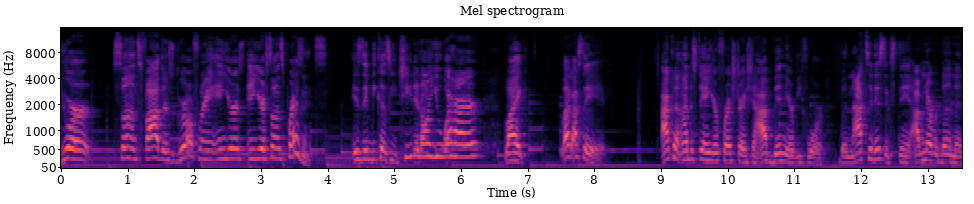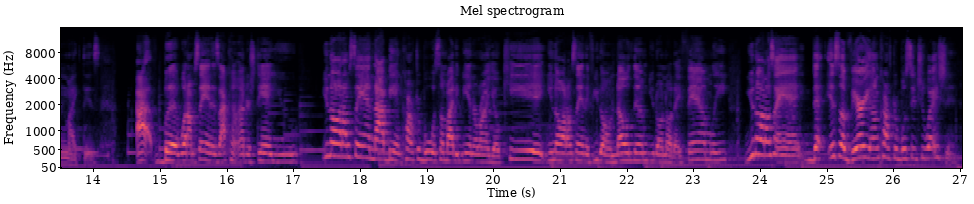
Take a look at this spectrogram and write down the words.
your son's father's girlfriend in your in your son's presence? Is it because he cheated on you with her? Like like I said, I can understand your frustration. I've been there before, but not to this extent. I've never done nothing like this. I but what I'm saying is I can understand you you know what I'm saying? Not being comfortable with somebody being around your kid. You know what I'm saying? If you don't know them, you don't know their family. You know what I'm saying? That it's a very uncomfortable situation.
